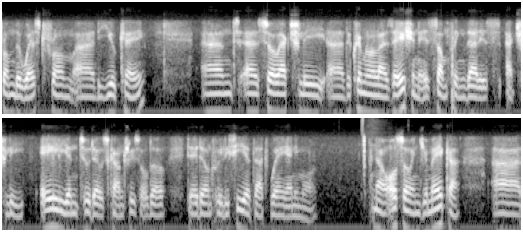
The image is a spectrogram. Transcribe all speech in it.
from the West, from uh, the UK. And uh, so, actually, uh, the criminalization is something that is actually alien to those countries, although they don't really see it that way anymore. Now, also in Jamaica, uh,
